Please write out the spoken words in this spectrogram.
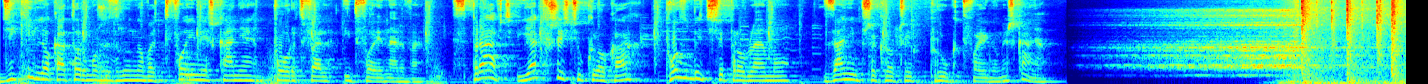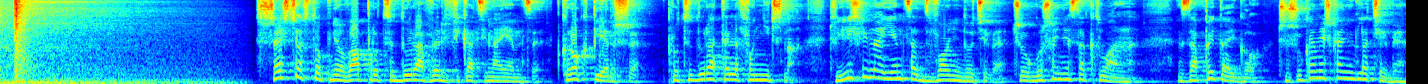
Dziki lokator może zrujnować Twoje mieszkanie, portfel i Twoje nerwy. Sprawdź, jak w sześciu krokach pozbyć się problemu, zanim przekroczy próg Twojego mieszkania. Sześciostopniowa procedura weryfikacji najemcy. Krok pierwszy. Procedura telefoniczna. Czyli jeśli najemca dzwoni do Ciebie, czy ogłoszenie jest aktualne, zapytaj go, czy szuka mieszkania dla Ciebie,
